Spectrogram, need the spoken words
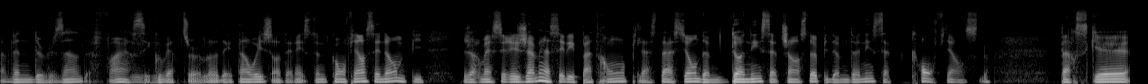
à 22 ans, de faire ces Mhm. couvertures-là, d'être envoyé sur le terrain. C'est une confiance énorme. Puis, je remercierai jamais assez les patrons puis la station de me donner cette chance-là puis de me donner cette confiance-là. Parce que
